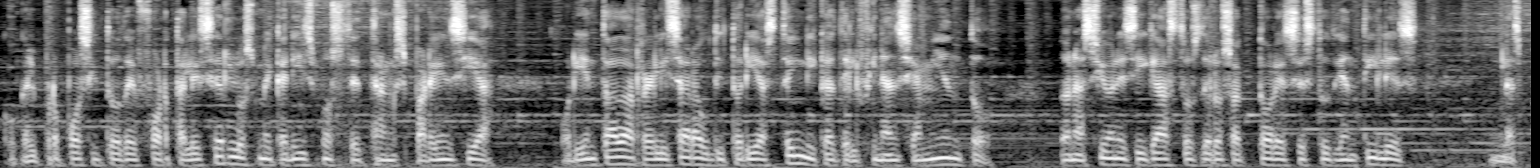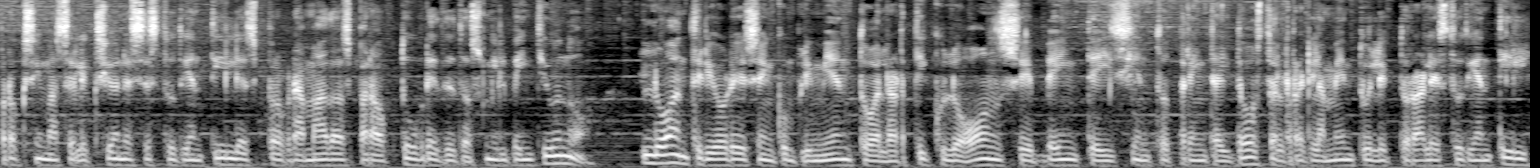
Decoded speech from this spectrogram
con el propósito de fortalecer los mecanismos de transparencia orientada a realizar auditorías técnicas del financiamiento, donaciones y gastos de los actores estudiantiles en las próximas elecciones estudiantiles programadas para octubre de 2021. Lo anterior es en cumplimiento al artículo 11, 20 y 132 del Reglamento Electoral Estudiantil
